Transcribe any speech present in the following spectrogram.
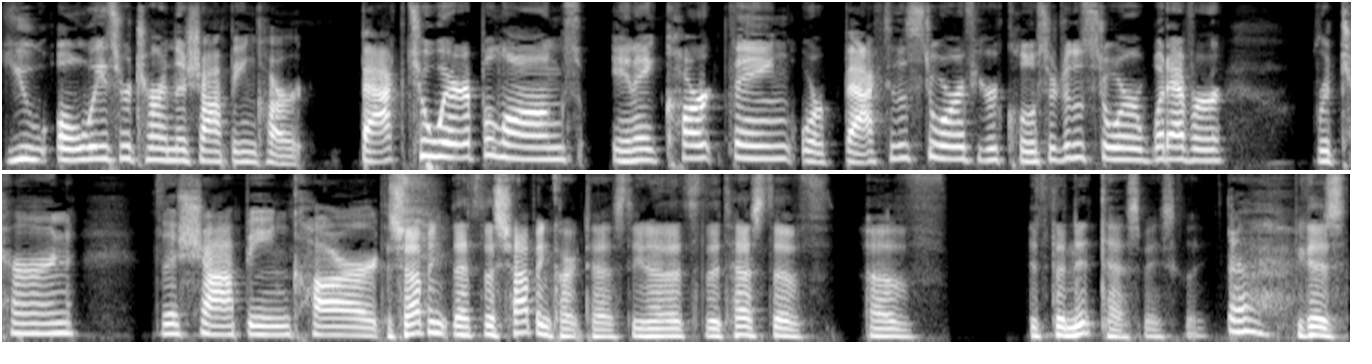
you always return the shopping cart back to where it belongs in a cart thing or back to the store if you're closer to the store, whatever. Return the shopping cart. The shopping that's the shopping cart test. You know, that's the test of of it's the knit test basically. Ugh. Because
